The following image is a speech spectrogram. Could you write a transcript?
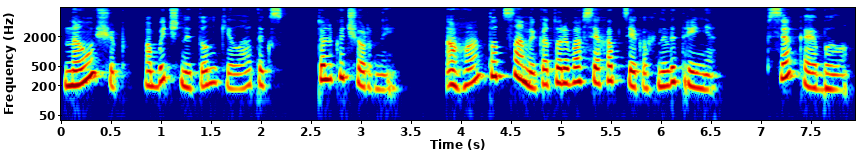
На ощупь обычный тонкий латекс, только черный. Ага, тот самый, который во всех аптеках на витрине. Всякое было.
